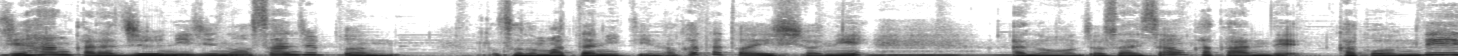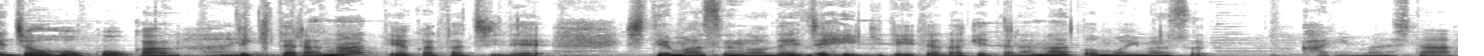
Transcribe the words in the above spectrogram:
時半から12時の30分そのマタニティの方と一緒にあの助産師さんを囲んで囲んで情報交換できたらなっていう形でしてますので、はい、ぜひ来ていただけたらなと思います。かりました、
